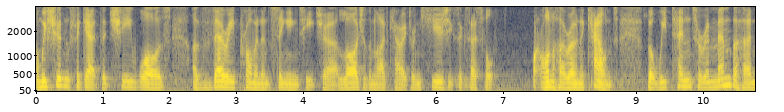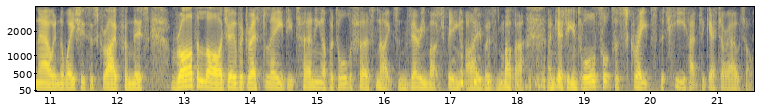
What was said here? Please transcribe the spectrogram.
and we shouldn't forget that she was a very prominent singing teacher, larger than life character, and hugely successful on her own account, but we tend to remember her now in the way she's described from this rather large, overdressed lady turning up at all the first nights and very much being Ivor's mother and getting into all sorts of scrapes that he had to get her out of.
